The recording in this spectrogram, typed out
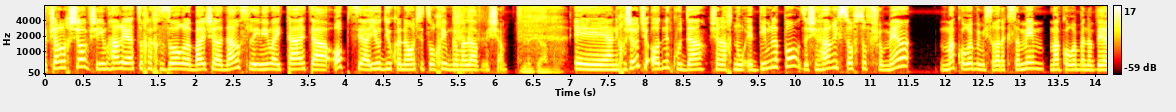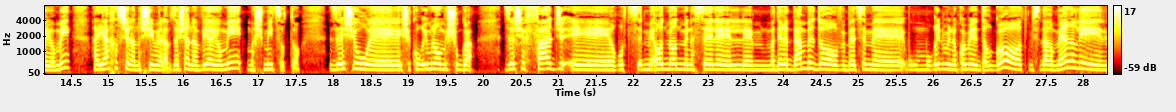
אפשר לחשוב שאם הארי היה צריך לחזור לבית של הדרסלים, אם הייתה את האופציה, היו דיוק הנאות שצורכים גם עליו משם. לגמרי. Uh, אני חושבת שעוד נקודה שאנחנו עדים לה פה, זה שהארי סוף סוף שומע מה קורה במשרד הקסמים, מה קורה בנביא היומי, היחס של אנשים אליו, זה שהנביא היומי משמיץ אותו, זה שהוא, אה, שקוראים לו משוגע, זה שפאג' אה, רוצה, מאוד מאוד מנסה למדר את דמבלדור, ובעצם אה, הוא מוריד ממנו כל מיני דרגות, מסדר מרלין,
